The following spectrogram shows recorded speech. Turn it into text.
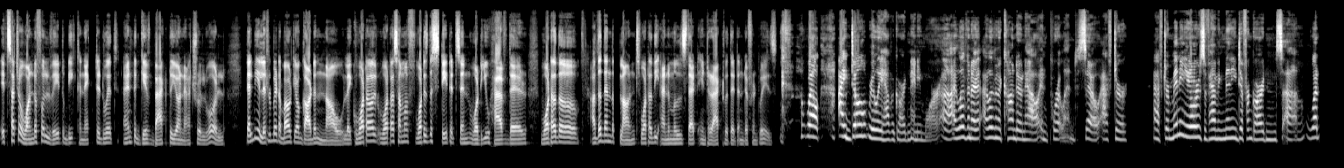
it's such a wonderful way to be connected with and to give back to your natural world. Tell me a little bit about your garden now. Like what are what are some of what is the state it's in? What do you have there? What are the other than the plants, what are the animals that interact with it in different ways? well, I don't really have a garden anymore. Uh, I live in a I live in a condo now in Portland. So after after many years of having many different gardens, uh, what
